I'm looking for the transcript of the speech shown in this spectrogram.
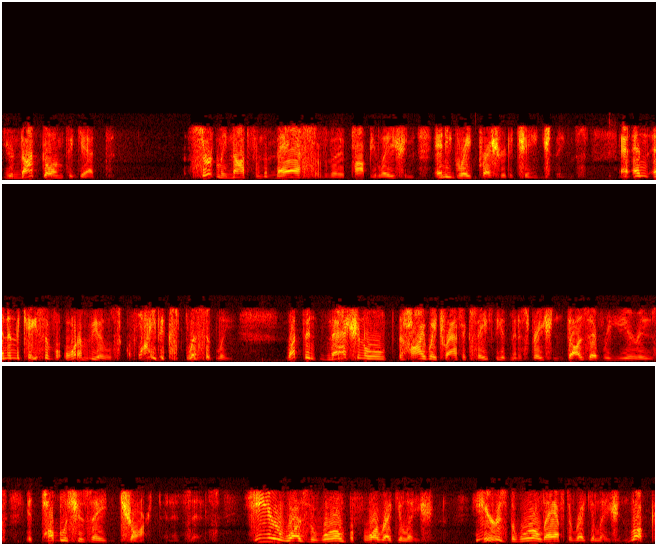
you're not going to get, certainly not from the mass of the population, any great pressure to change things. And, and, and in the case of automobiles, quite explicitly, what the National Highway Traffic Safety Administration does every year is it publishes a chart and it says, here was the world before regulation. Here is the world after regulation. Look,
